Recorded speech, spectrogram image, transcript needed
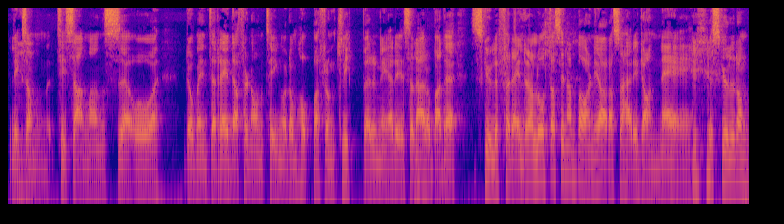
liksom mm. tillsammans och de är inte rädda för någonting och de hoppar från klipper ner i sådär mm. och bara det, Skulle föräldrar låta sina barn göra så här idag? Nej, det skulle de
